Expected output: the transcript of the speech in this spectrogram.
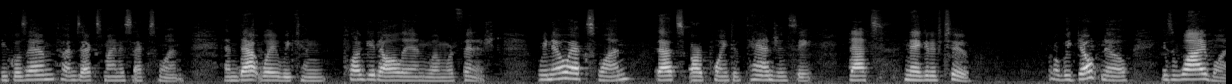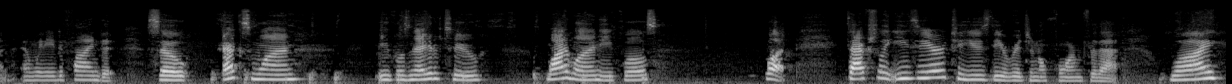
equals m times x minus x1. And that way we can plug it all in when we're finished. We know x1, that's our point of tangency. That's negative 2. What we don't know is y1, and we need to find it. So x1 equals negative 2, y1 equals what? It's actually easier to use the original form for that y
